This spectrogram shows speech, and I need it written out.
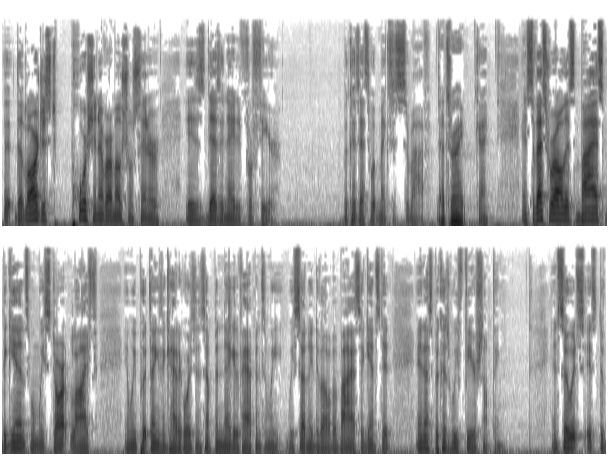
the, the largest portion of our emotional center is designated for fear because that's what makes us survive. That's right. Okay. And so that's where all this bias begins when we start life and we put things in categories and something negative happens and we, we suddenly develop a bias against it. And that's because we fear something. And so it's it's the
